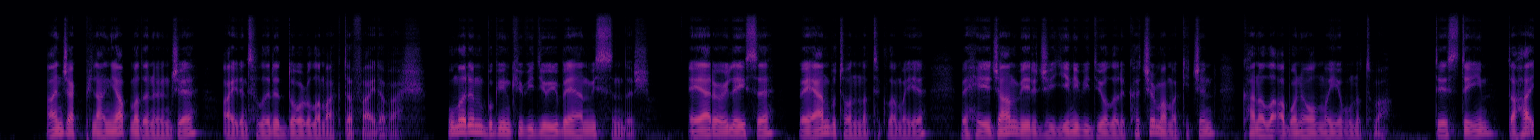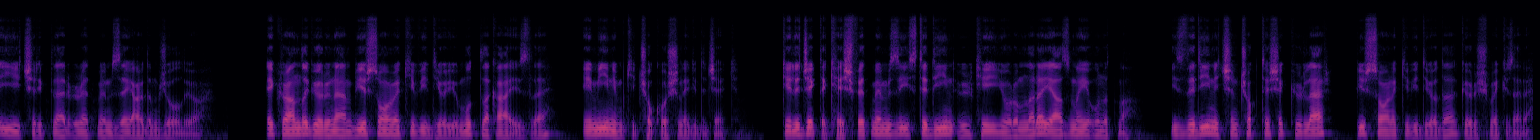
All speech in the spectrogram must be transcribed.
Ancak plan yapmadan önce ayrıntıları doğrulamakta fayda var. Umarım bugünkü videoyu beğenmişsindir. Eğer öyleyse beğen butonuna tıklamayı ve heyecan verici yeni videoları kaçırmamak için kanala abone olmayı unutma. Desteğin daha iyi içerikler üretmemize yardımcı oluyor. Ekranda görünen bir sonraki videoyu mutlaka izle. Eminim ki çok hoşuna gidecek. Gelecekte keşfetmemizi istediğin ülkeyi yorumlara yazmayı unutma. İzlediğin için çok teşekkürler. Bir sonraki videoda görüşmek üzere.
